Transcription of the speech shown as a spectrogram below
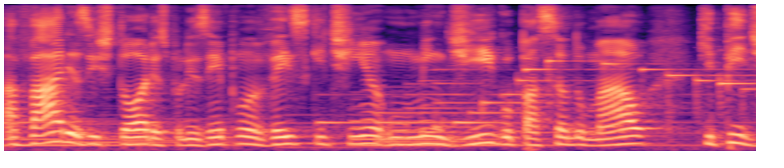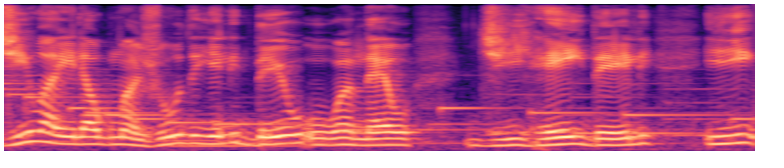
Há várias histórias, por exemplo, uma vez que tinha um mendigo passando mal que pediu a ele alguma ajuda e ele deu o anel de rei dele e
